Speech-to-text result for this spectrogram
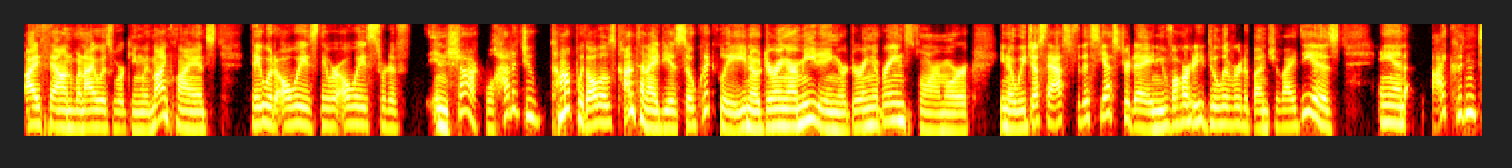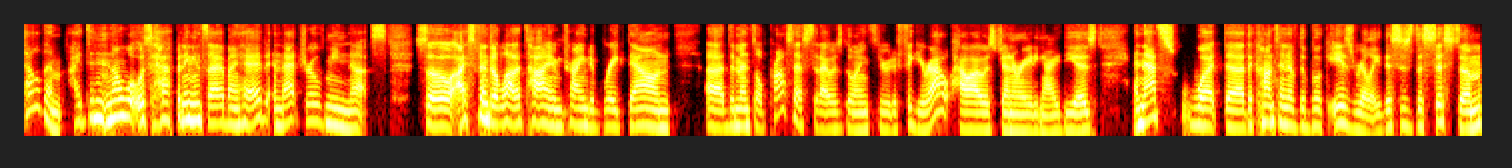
i found when i was working with my clients they would always they were always sort of in shock. Well how did you come up with all those content ideas so quickly you know during our meeting or during a brainstorm or you know we just asked for this yesterday and you've already delivered a bunch of ideas. And I couldn't tell them. I didn't know what was happening inside my head, and that drove me nuts. So I spent a lot of time trying to break down uh, the mental process that I was going through to figure out how I was generating ideas. And that's what uh, the content of the book is really. This is the system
